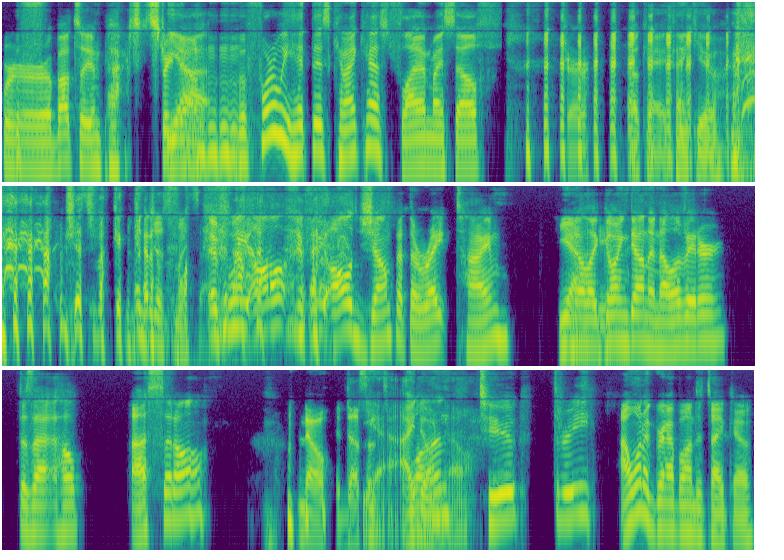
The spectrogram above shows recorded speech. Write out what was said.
we're about to impact straight yeah. down. Before we hit this, can I cast fly on myself? Sure. Okay, thank you. I'm just fucking gonna Just fly. myself. if we all if we all jump at the right time, Yeah. you know, like yeah. going down an elevator, does that help us at all? no, it doesn't. Yeah, I One, don't know. Two, three. I want to grab onto Tycho.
